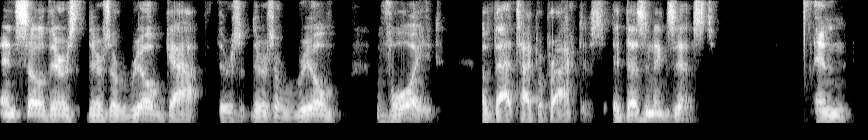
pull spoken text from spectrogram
And so there's there's a real gap. There's there's a real void of that type of practice. It doesn't exist. And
